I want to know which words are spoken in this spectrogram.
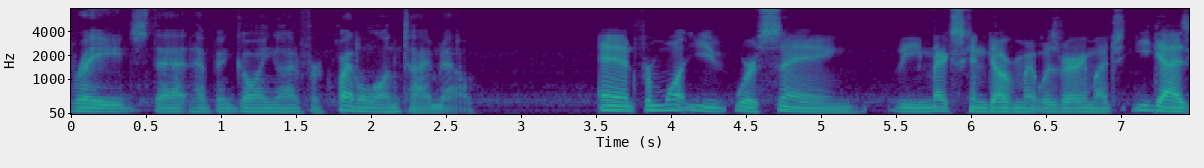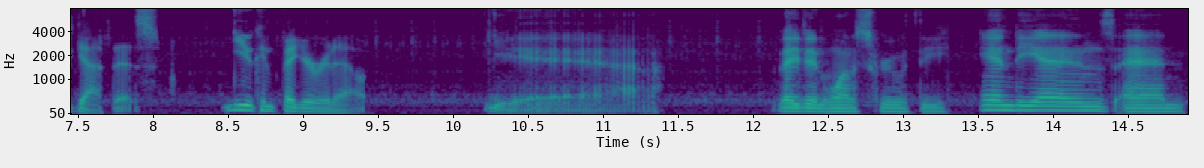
raids that have been going on for quite a long time now. And from what you were saying, the Mexican government was very much, you guys got this. You can figure it out. Yeah. They didn't want to screw with the Indians, and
